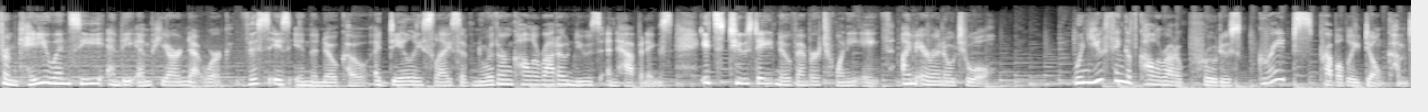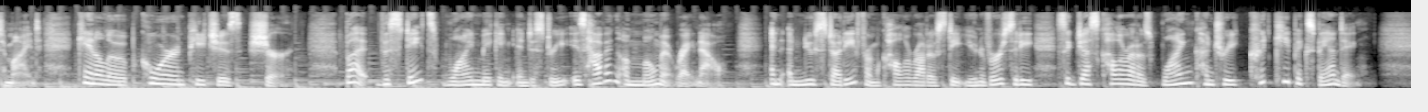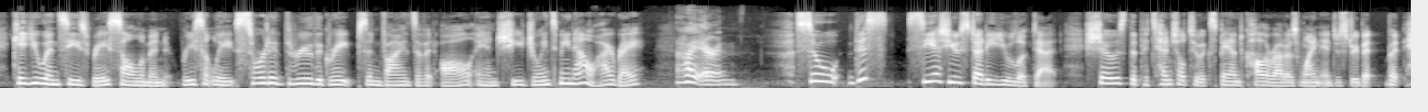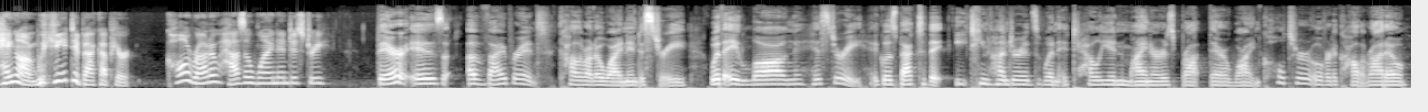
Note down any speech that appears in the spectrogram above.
From KUNC and the NPR network, this is In the NoCo, a daily slice of Northern Colorado news and happenings. It's Tuesday, November 28th. I'm Erin O'Toole. When you think of Colorado produce, grapes probably don't come to mind. Cantaloupe, corn, peaches, sure. But the state's winemaking industry is having a moment right now. And a new study from Colorado State University suggests Colorado's wine country could keep expanding. KUNC's Rae Solomon recently sorted through the grapes and vines of it all, and she joins me now. Hi, Ray. Hi, Erin. So, this CSU study you looked at shows the potential to expand Colorado's wine industry, but but hang on, we need to back up here. Colorado has a wine industry? There is a vibrant Colorado wine industry with a long history. It goes back to the 1800s when Italian miners brought their wine culture over to Colorado.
